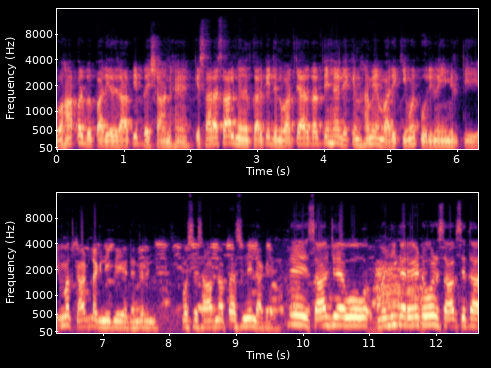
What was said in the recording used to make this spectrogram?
वहाँ पर व्यापारी हजरात भी परेशान हैं कि सारा साल मेहनत करके जानवर तैयार करते हैं लेकिन हमें हमारी कीमत पूरी नहीं मिलती। कीमत घट लगनी पई है डंगर उस हिसाब ना पैसे नहीं लग रहे। साल जो है वो मंडी का रेट और हिसाब से था।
